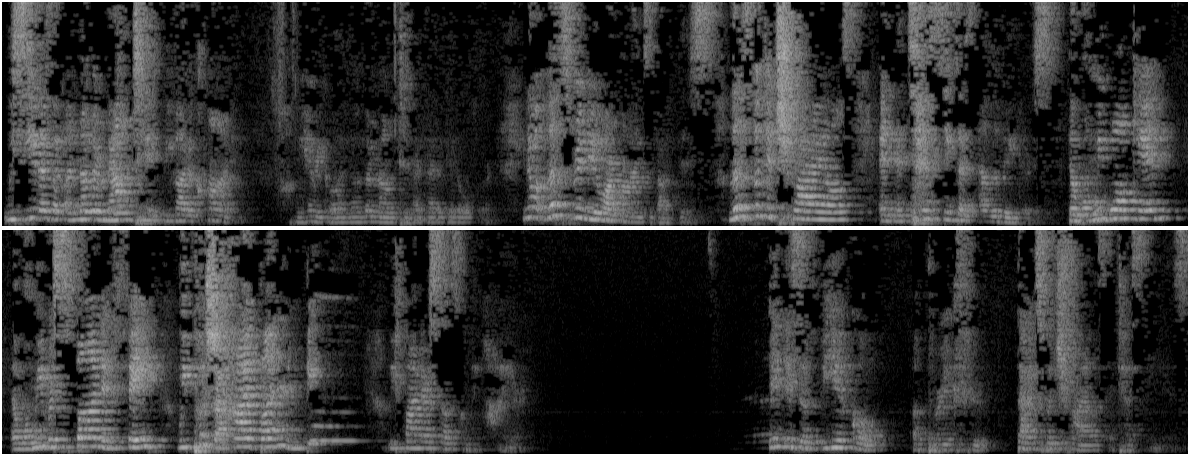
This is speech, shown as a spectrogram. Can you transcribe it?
We see it as like another mountain we gotta climb. Oh, here we go, another mountain I gotta get over. You know what? Let's renew our minds about this. Let's look at trials and, and testings as elevators. That when we walk in and when we respond in faith, we push a high button and bing, we find ourselves going higher. It is a vehicle of breakthrough. That's what trials and testing is.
